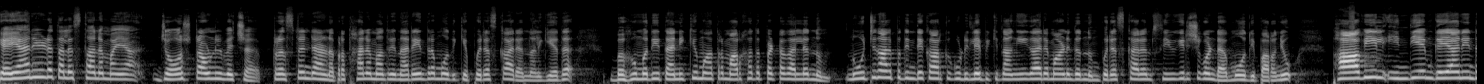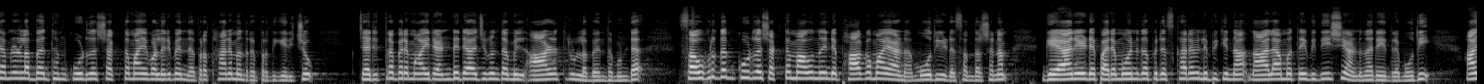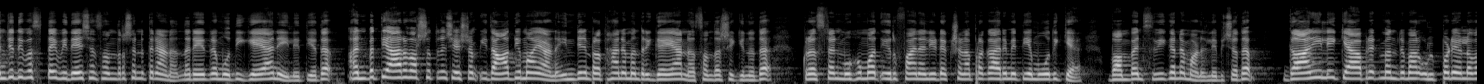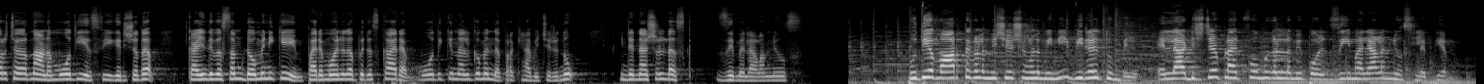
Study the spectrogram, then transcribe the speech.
ഗയാനയുടെ തലസ്ഥാനമായ ജോർജ് ടൗണിൽ വെച്ച് പ്രസിഡന്റാണ് പ്രധാനമന്ത്രി നരേന്ദ്രമോദിക്ക് പുരസ്കാരം നൽകിയത്. ബഹുമതി തനിക്ക് മാത്രം അർഹതപ്പെട്ടതല്ലെന്നും നൂറ്റിനാൽപ്പത് ഇന്ത്യക്കാർക്ക് കൂടി ലഭിക്കുന്ന അംഗീകാരമാണിതെന്നും പുരസ്കാരം സ്വീകരിച്ചുകൊണ്ട് മോദി പറഞ്ഞു. ഭാവിയിൽ ഇന്ത്യയും ഗയാനയും തമ്മിലുള്ള ബന്ധം കൂടുതൽ ശക്തമായി വളരുമെന്ന് പ്രധാനമന്ത്രി പ്രതികരിച്ചു. ചരിത്രപരമായി രണ്ട് രാജ്യങ്ങളും തമ്മിൽ ആഴത്തിലുള്ള ബന്ധമുണ്ട്. സൗഹൃദം കൂടുതൽ ശക്തമാകുന്നതിന്റെ ഭാഗമായാണ് മോദിയുടെ സന്ദർശനം. ഗയാനയുടെ പരമോന്നത പുരസ്കാരം ലഭിക്കുന്ന നാലാമത്തെ വിദേശിയാണ് നരേന്ദ്രമോദി. അഞ്ചു ദിവസത്തെ വിദേശ സന്ദർശനത്തിനാണ് നരേന്ദ്രമോദി ഗയാനയിലെത്തിയത്. അൻപത്തിയാറ് വർഷത്തിനു ശേഷം ഇതാദ്യമായാണ് ഇന്ത്യൻ പ്രധാനമന്ത്രി ഗയാന സന്ദർശിക്കുന്നത്. പ്രസിഡന്റ് മുഹമ്മദ് ഇർഫാൻ അലിയുടെ ക്ഷണപ്രകാരം എത്തിയ മോദിക്ക് വമ്പൻ സ്വീകരണമാണ് ലഭിച്ചത്. ഗാനയിലെ ക്യാബിനറ്റ് മന്ത്രിമാർ ഉൾപ്പെടെയുള്ളവർ ചേർന്നാണ് മോദിയെ സ്വീകരിച്ചത്. കഴിഞ്ഞ ദിവസം ഡൊമിനിക്കയും പരമോന്നത പുരസ്കാരം മോദിക്ക് നൽകുമെന്ന് പ്രഖ്യാപിച്ചിരുന്നു. International desk Zee Malayalam news. പുതിയ വാർത്തകളും വിശേഷങ്ങളും ഇനി വിരൽ തുമ്പിൽ. എല്ലാ ഡിജിറ്റൽ പ്ലാറ്റ്ഫോമുകളിലും ഇപ്പോൾ സി മലയാളം ന്യൂസ് ലഭ്യം.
